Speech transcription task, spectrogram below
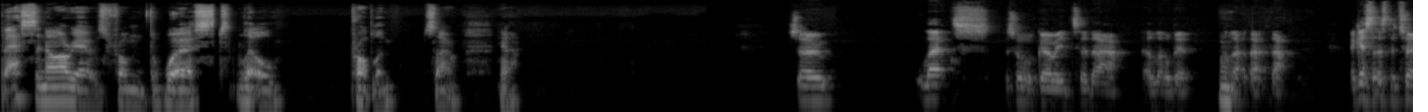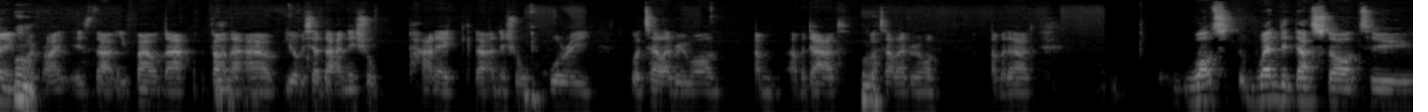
best scenarios from the worst little problem. So yeah. So let's sort of go into that a little bit. Mm. That, that that I guess that's the turning mm. point, right? Is that you found that found that out. You obviously had that initial panic, that initial worry. Go tell everyone I'm I'm a dad. Go mm. tell everyone I'm a dad. What's when did that start to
